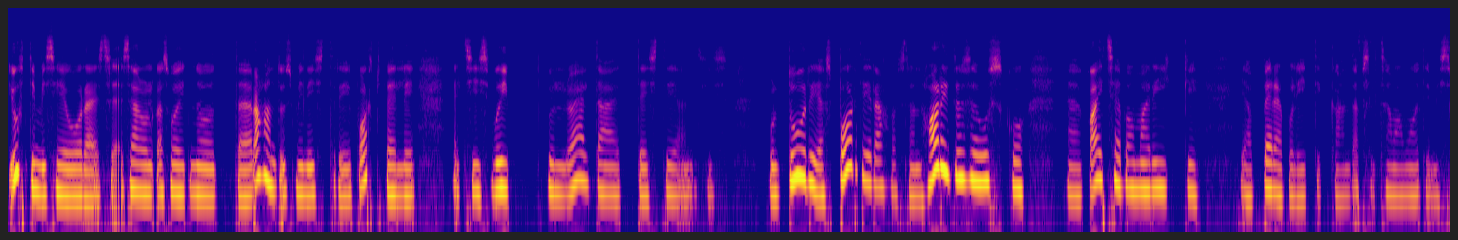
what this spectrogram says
juhtimise juures, sealhulgas hoidnud rahandusministri portfelli, et siis võib küll öelda, et Eesti on siis kultuuri- ja spordirahvas, on hariduse usku, kaitseb oma riiki ja perepoliitika on täpselt samamoodi, mis,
